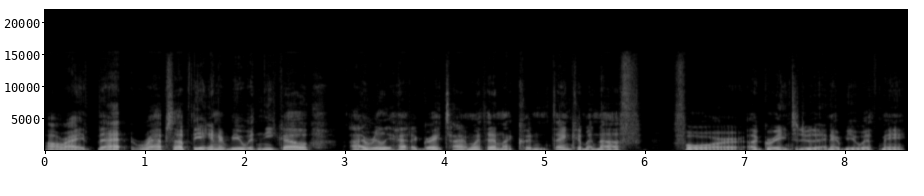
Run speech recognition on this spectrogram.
All right, that wraps up the interview with Nikko. I really had a great time with him. I couldn't thank him enough for agreeing to do the interview with me.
